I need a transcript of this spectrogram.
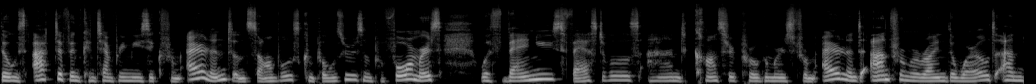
those active in contemporary music from Ireland, ensembles, composers, and performers, with venues, festivals, and concert programmers from Ireland and from around the world world. And,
